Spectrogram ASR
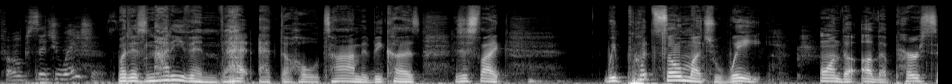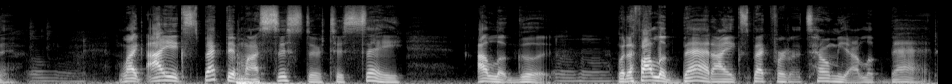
from situations. But it's not even that at the whole time. It's because it's just like we put so much weight on the other person. Mm-hmm. Like I expected my sister to say, I look good. Mm-hmm. But if I look bad, I expect for her to tell me I look bad.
